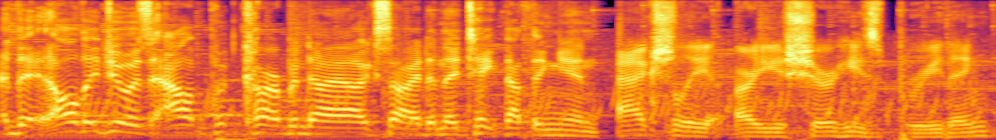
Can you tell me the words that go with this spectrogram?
they, all they do is output carbon dioxide and they take nothing in. Actually, are you sure he's breathing?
